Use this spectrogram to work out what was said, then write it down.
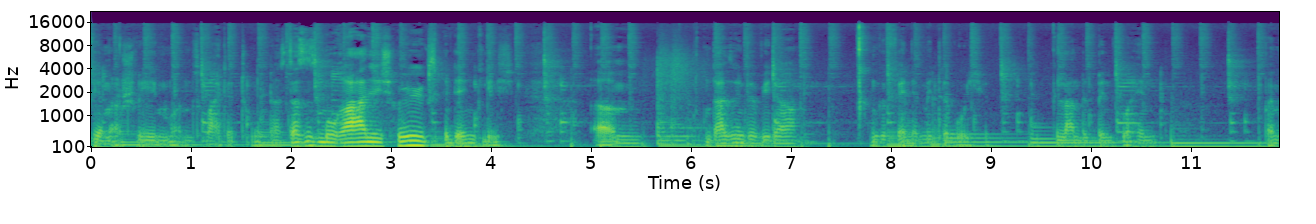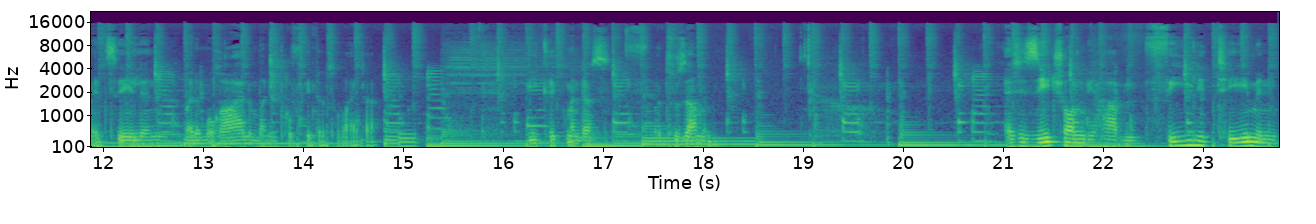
Firmen aus Schweden und so weiter tun das. Das ist moralisch höchst bedenklich. Ähm, und da sind wir wieder ungefähr in der Mitte, wo ich gelandet bin vorhin beim Erzählen, bei der Moral und bei den Propheten und so weiter. Wie kriegt man das zusammen? Also ihr seht schon, wir haben viele Themen,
